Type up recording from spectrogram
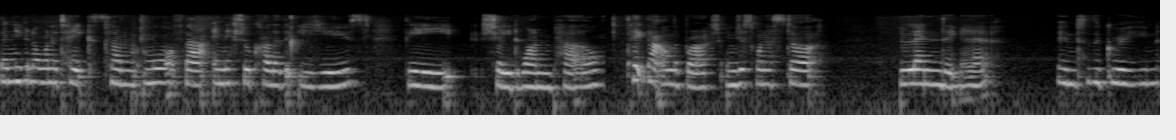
Then you're going to want to take some more of that initial colour that you used, the shade 1 Pearl. Take that on the brush and just want to start blending it into the green.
